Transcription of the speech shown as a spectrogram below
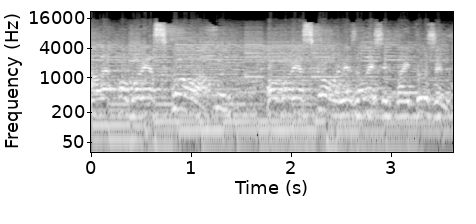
але обов'язково, обов'язково не залишить байдужим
